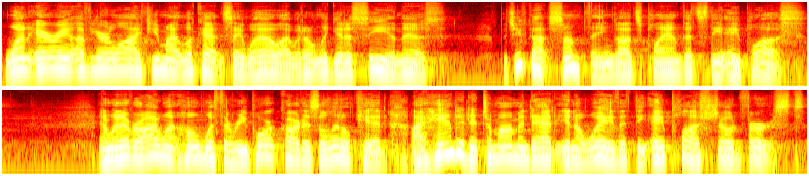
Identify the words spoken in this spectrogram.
One area of your life you might look at and say, well, I would only get a C in this. But you've got something, God's plan, that's the A plus. And whenever I went home with the report card as a little kid, I handed it to mom and dad in a way that the A plus showed first.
